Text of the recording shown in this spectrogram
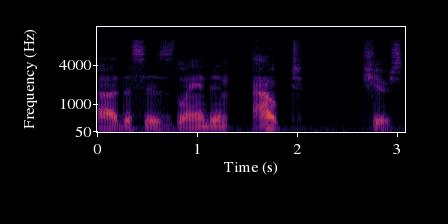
Uh, this is Landon out. Cheers.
